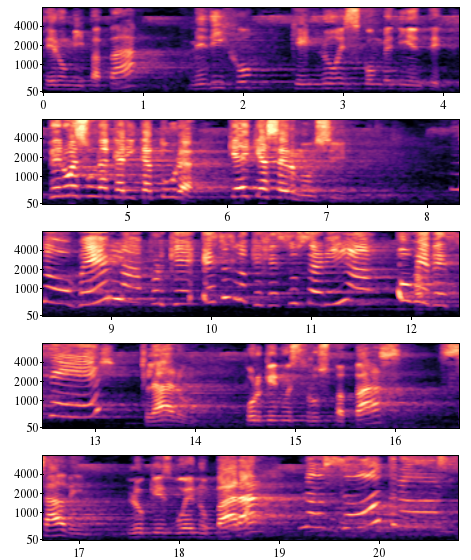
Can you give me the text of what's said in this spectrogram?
Pero mi papá me dijo que no es conveniente. Pero es una caricatura. ¿Qué hay que hacer, Monsi? No verla, porque eso es lo que Jesús haría. Obedecer. Claro, porque nuestros papás saben lo que es bueno para Nosotros.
